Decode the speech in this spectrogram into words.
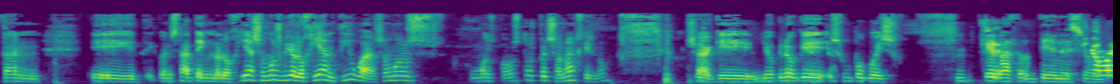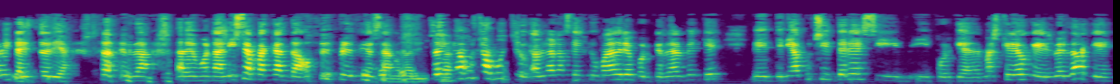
tan, eh, con esta tecnología. Somos biología antigua, somos como, estos personajes, ¿no? O sea que yo creo que es un poco eso. Qué razón tienes. Qué bonita historia, la verdad. La de Mona Lisa me ha encantado, es preciosa. Me ha gustado mucho que hablaras de tu madre porque realmente eh, tenía mucho interés y, porque además creo que es verdad que,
